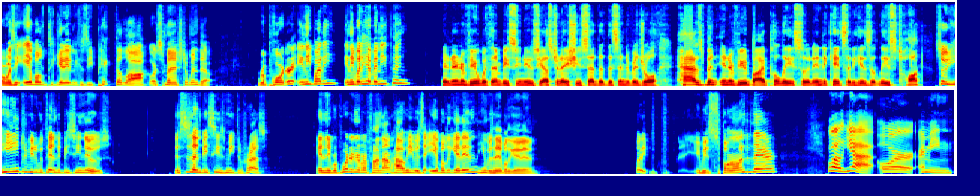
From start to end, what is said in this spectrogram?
Or was he able to get in because he picked the lock or smashed a window? Reporter, anybody? Anybody have anything? In an interview with NBC News yesterday, she said that this individual has been interviewed by police, so it indicates that he is at least talking. So he interviewed with NBC News. This is NBC's Meet the Press. And the reporter never found out how he was able to get in. He was able to get in. But he, he was spawned there? Well, yeah, or I mean,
